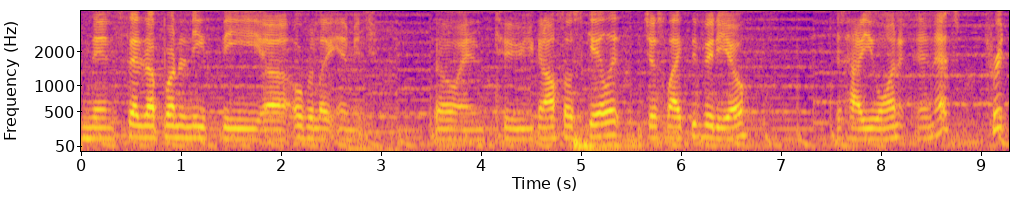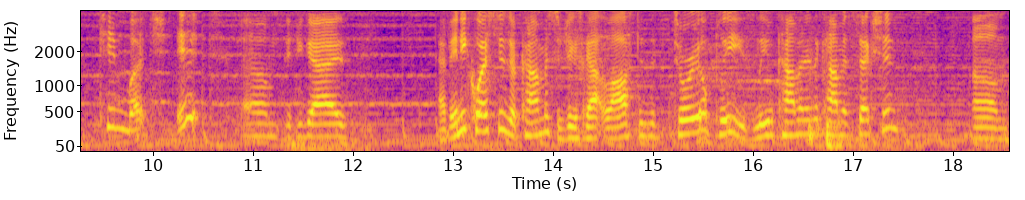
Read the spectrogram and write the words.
and then set it up underneath the uh, overlay image. So and to you can also scale it just like the video, just how you want it, and that's pretty much it. Um, if you guys have any questions or comments or just got lost in the tutorial, please leave a comment in the comment section. Um,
